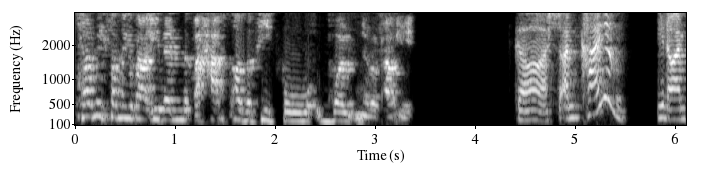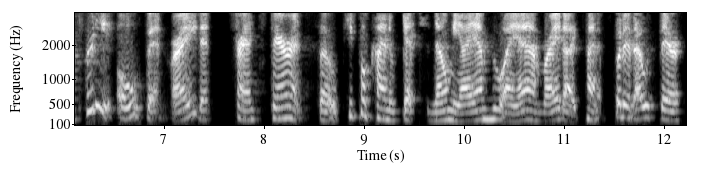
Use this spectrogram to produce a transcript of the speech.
Tell me something about you then that perhaps other people won't know about you. Gosh, I'm kind of, you know, I'm pretty open, right? And transparent. So people kind of get to know me. I am who I am, right? I kind of put it out there.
